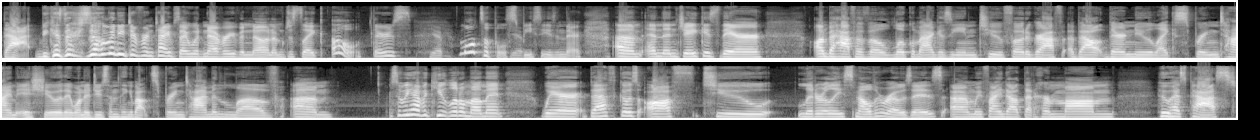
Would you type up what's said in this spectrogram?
that because there's so many different types I would never even know. And I'm just like, oh, there's Yep. multiple species in there. Um, and then Jake is there on behalf of a local magazine to photograph about their new like springtime issue. They want to do something about springtime and love. Um, so we have a cute little moment where Beth goes off to literally smell the roses. Um, we find out that her mom, who has passed,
